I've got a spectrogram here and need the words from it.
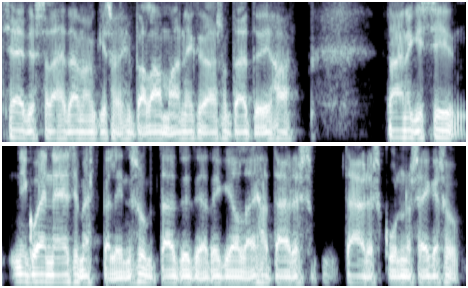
se, että jos sä lähdet MM-kisoihin pelaamaan, niin kyllä sun täytyy ihan, tai ainakin siinä, niin kuin ennen ensimmäistä peliä, niin sun täytyy tietenkin olla ihan täydessä, täydessä kunnossa, eikä sun,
